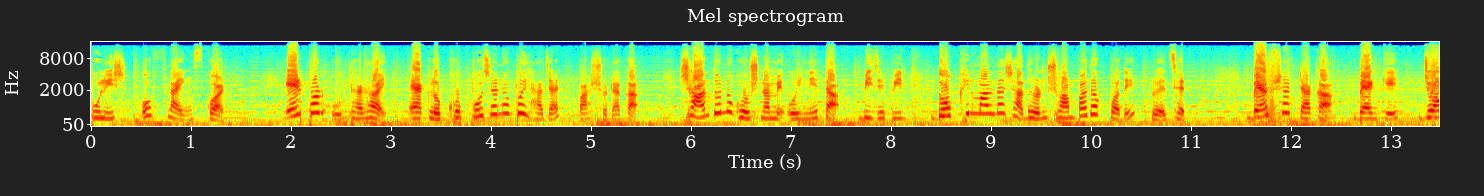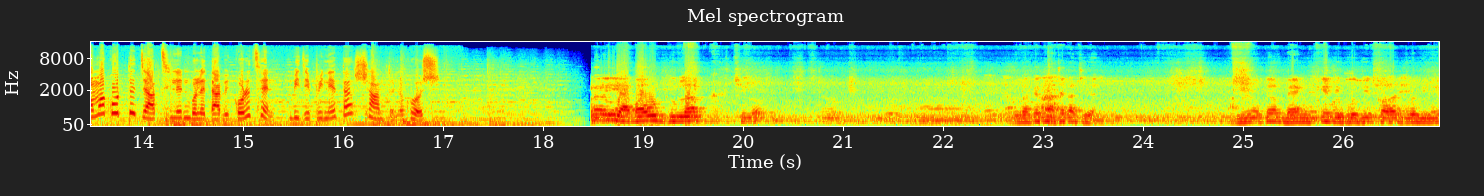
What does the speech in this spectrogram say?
পুলিশ ও ফ্লাইং স্কোয়াড। এরপর উদ্ধার হয় এক লক্ষ পঁচানব্বই হাজার পাঁচশো টাকা। শান্তনু ঘোষ নামে ওই নেতা বিজেপির দক্ষিণ মালদা সাধারণ সম্পাদক পদে রয়েছেন। ব্যবসার টাকা ব্যাংকে জমা করতে যাচ্ছিলেন বলে দাবি করেছেন বিজেপি নেতা শান্তনু ঘোষ। দু লাখ ছিল। দু লাখের কাছাকাছি আর আমি ওটা ব্যাংকে ডিপোজিট করার জন্যে,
